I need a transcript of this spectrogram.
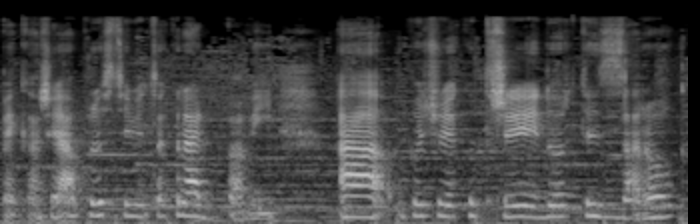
pekař, já prostě mě to akorát baví. A upeču jako tři dorty za rok.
